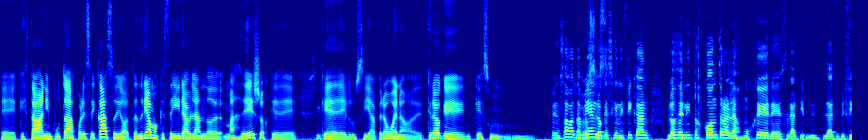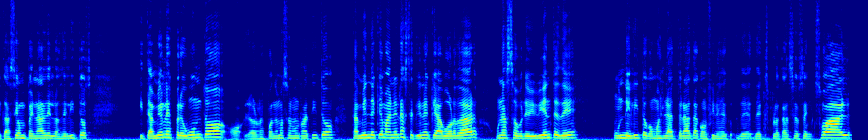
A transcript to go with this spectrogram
eh, que, estaban imputadas por ese caso. Digo, tendríamos que seguir hablando más de ellos que de, que de Lucía. Pero bueno, creo que, es un, Pensaba también lo que significan los delitos contra las mujeres, la, la, tipificación penal de los delitos y también les pregunto, o lo respondemos en un ratito, también de qué manera se tiene que abordar una sobreviviente de un delito como es la trata con fines de, explotación sexual,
